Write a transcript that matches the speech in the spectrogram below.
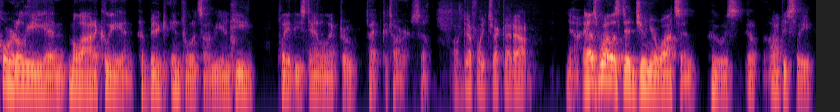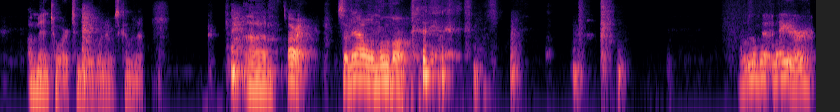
chordally and melodically, and a big influence on me. And he played these Danelectro type guitars. So. I'll definitely check that out. Yeah, as well as did Junior Watson, who was uh, obviously a mentor to me when I was coming up. Um, all right, so now we'll move on. a little bit later,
